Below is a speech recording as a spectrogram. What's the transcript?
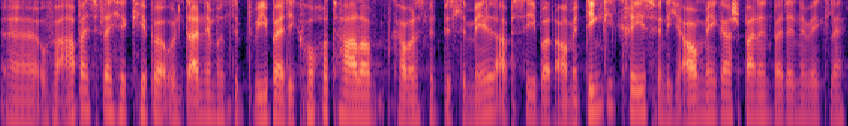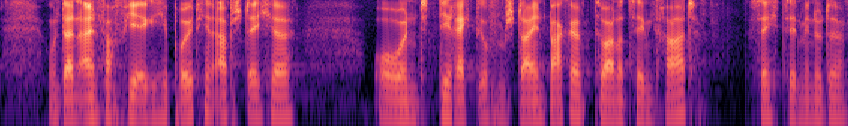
äh, auf eine Arbeitsfläche kippen und dann im Prinzip wie bei die Kochertaler kann man das mit ein bisschen Mehl absieben oder auch mit Dinkelgrieß, finde ich auch mega spannend bei den Wickle. Und dann einfach viereckige Brötchen abstechen und direkt auf dem Stein backen, 210 Grad, 16 Minuten.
